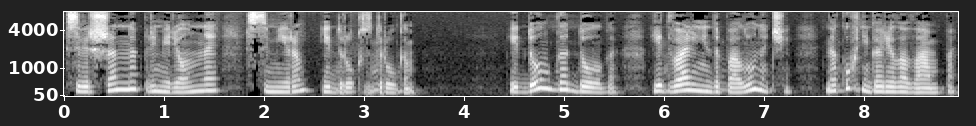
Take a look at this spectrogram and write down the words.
совершенно примиренные с миром и друг с другом. И долго-долго, едва ли не до полуночи, на кухне горела лампа,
